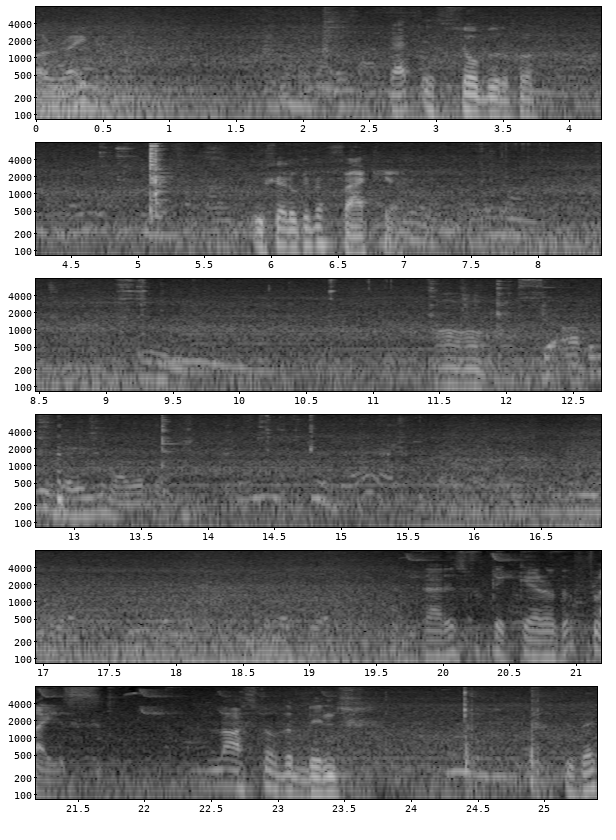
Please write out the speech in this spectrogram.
All right. That is so beautiful. Usha, look at the fat here. Oh. That is to take care of the flies. Last of the binge is the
